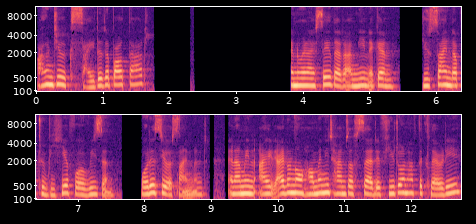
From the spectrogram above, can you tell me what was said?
Aren't you excited about that? And when I say that, I mean, again, You signed up to be here for a reason. What is your assignment? And I mean, I, I don't know how many times I've said if you don't have the clarity,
